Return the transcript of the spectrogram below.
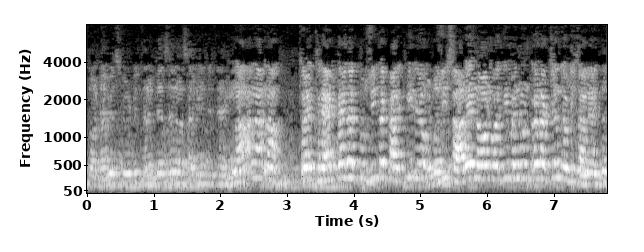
ਤੁਹਾਡਾ ਵੀ ਸਿਕਿਉਰਿਟੀ ਥ੍ਰੈਟ ਹੈ ਸਰ ਸਾਰੀਆਂ ਚੀਜ਼ਾਂ। ਨਾ ਨਾ ਨਾ। ਤੇ ਥ੍ਰੈਟ ਹੈ ਤਾਂ ਤੁਸੀਂ ਤਾਂ ਕਰ ਕੀ ਰਹੇ ਹੋ? ਤੁਸੀਂ ਸਾਰੇ ਨੌਨ ਵਰਦੀ ਮੈਨੂੰ ਇੰਟਰੋਡਕਸ਼ਨ ਦਿਓ ਜੀ ਸਾਰਿਆਂ।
